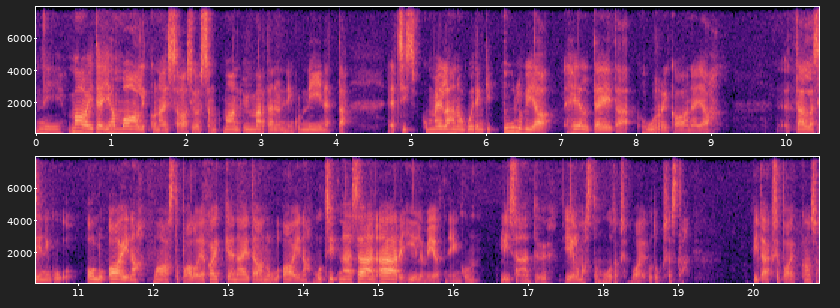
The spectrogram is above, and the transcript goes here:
Niin. Mä oon itse ihan maallikko näissä asioissa, mutta mä oon ymmärtänyt niin, kuin niin että, että siis kun meillähän on kuitenkin tulvia, helteitä, hurrikaaneja, tällaisia niin kuin ollut aina maastopaloja, kaikkea näitä on ollut aina, mutta sitten nämä sään ääriilmiöt, niin kuin lisääntyy ilmastonmuutoksen vaikutuksesta. Pitääkö se paikkansa?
